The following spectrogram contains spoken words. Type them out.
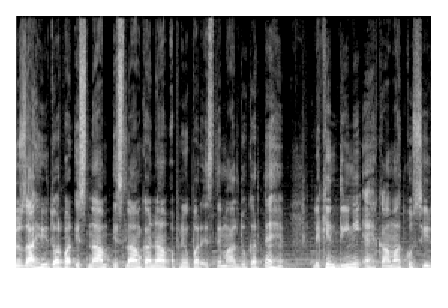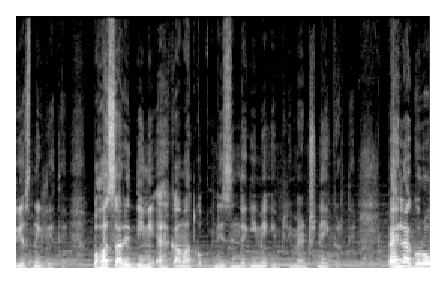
جو ظاہری طور پر اسلام اسلام کا نام اپنے اوپر استعمال تو کرتے ہیں، لیکن دینی احکامات کو سیریس نہیں لیتے۔ بہت سارے دینی احکامات کو اپنی زندگی میں امپلیمنٹ نہیں کرتے۔ پہلا گروہ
